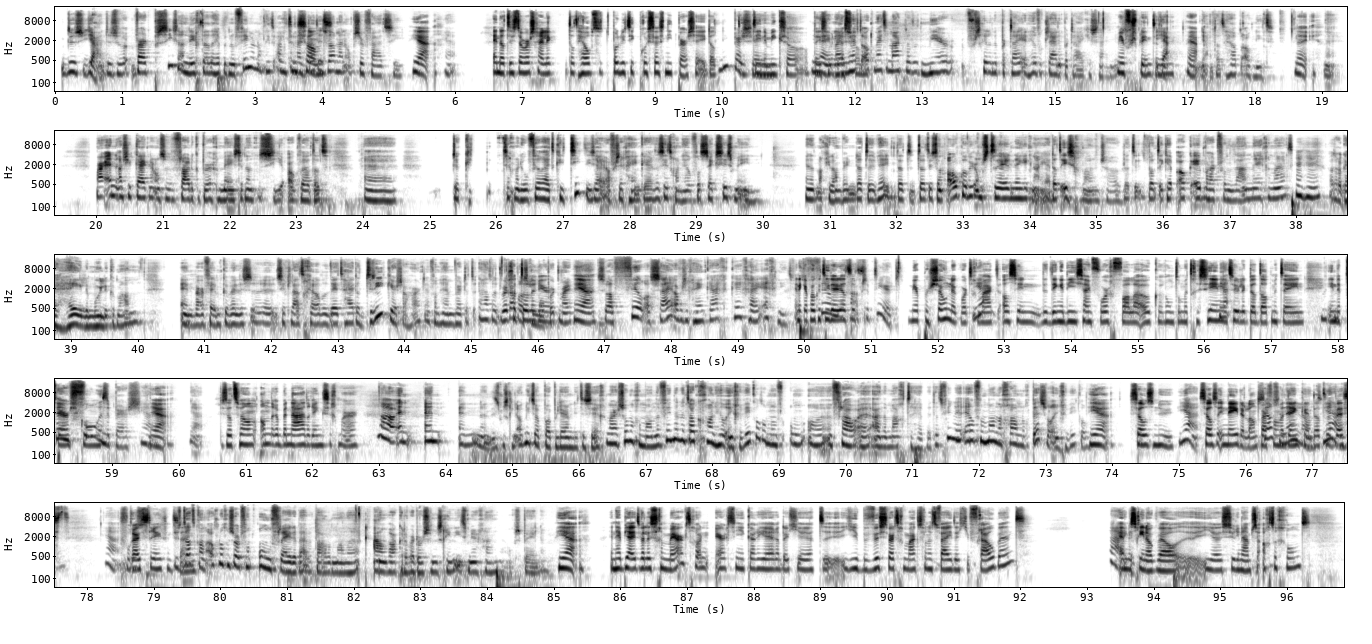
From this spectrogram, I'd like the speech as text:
Dus ja, dus waar het precies aan ligt, daar heb ik mijn vinger nog niet achter. Maar dat is wel mijn observatie. Ja. ja. En dat is dan waarschijnlijk, dat helpt het politiek proces niet per se. Dat niet per se. dynamiek zo op deze nee, manier. Maar het heeft ook mee te maken dat het meer verschillende partijen en heel veel kleine partijtjes zijn. Dus meer versplintering. Ja, ja. ja, dat helpt ook niet. Nee. Nee. Maar en als je kijkt naar onze vrouwelijke burgemeester, dan zie je ook wel dat uh, de, zeg maar de hoeveelheid kritiek die zij over zich heen krijgt, er zit gewoon heel veel seksisme in. En dat mag je dan weer, dat, dat, dat is dan ook alweer omstreden, denk ik. Nou ja, dat is gewoon zo. Dat is, want ik heb ook Eberhard van der Laan meegemaakt. Mm -hmm. Dat was ook een hele moeilijke man. En waar Femke wel eens uh, zich laat gelden, deed hij dat drie keer zo hard. En van hem werd het, had het werd getolereerd. Maar ja. zoveel als zij over zich heen krijgen, kreeg hij echt niet. En ik heb ook het idee dat het meer persoonlijk wordt gemaakt. Als in de dingen die zijn voorgevallen, ook rondom het gezin natuurlijk. Dat dat meteen in de pers komt. in de pers, ja. ja. Dus dat is wel een andere benadering, zeg maar. Nou, en, en en nou, het is misschien ook niet zo populair om dit te zeggen, maar sommige mannen vinden het ook gewoon heel ingewikkeld om een, om, een vrouw eh, aan de macht te hebben. Dat vinden heel veel mannen gewoon nog best wel ingewikkeld. Ja, zelfs nu. Ja. Zelfs in Nederland, waarvan we denken dat we best ja, dus- vooruitstrevend dus, zijn. Dus dat kan ook nog een soort van onvrede bij bepaalde mannen aanwakkeren, waardoor ze misschien iets meer gaan opspelen. Ja. En heb jij het wel eens gemerkt, gewoon ergens in je carrière, dat je je bewust werd gemaakt van het feit dat je vrouw bent? En misschien ook wel eh, je Surinaamse achtergrond.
